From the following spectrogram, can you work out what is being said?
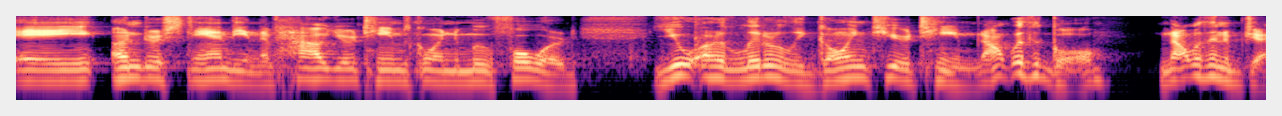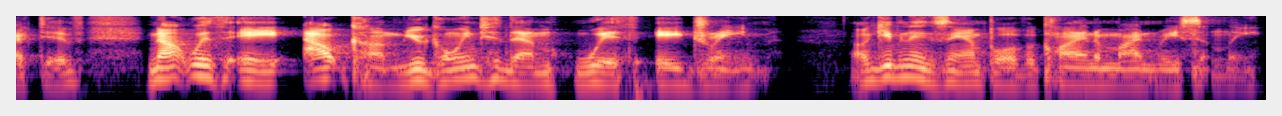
a understanding of how your team's going to move forward. You are literally going to your team not with a goal not with an objective not with a outcome. You're going to them with a dream. I'll give an example of a client of mine recently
